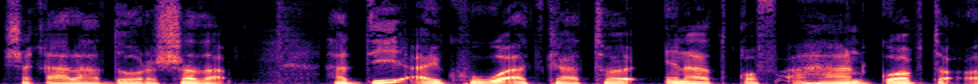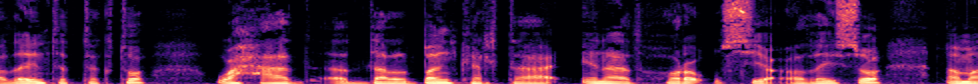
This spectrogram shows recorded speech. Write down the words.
shaqaalaha doorashada haddii ay kugu adkaato inaad qof ahaan goobta codaynta tagto waxaad dalban kartaa inaad hore u sii codayso ama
